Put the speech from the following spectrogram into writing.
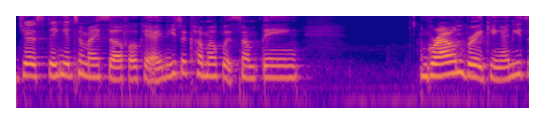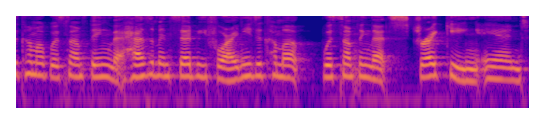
just thinking to myself, okay, I need to come up with something groundbreaking. I need to come up with something that hasn't been said before. I need to come up with something that's striking and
